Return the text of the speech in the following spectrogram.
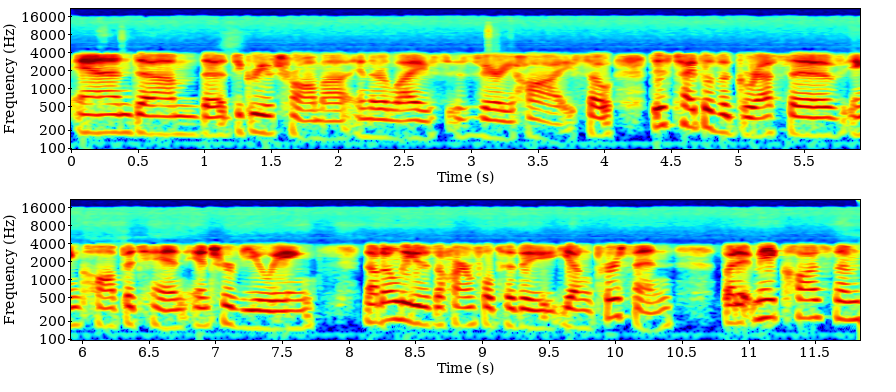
and um, the degree of trauma in their lives is very high. So, this type of aggressive, incompetent interviewing not only is it harmful to the young person, but it may cause them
